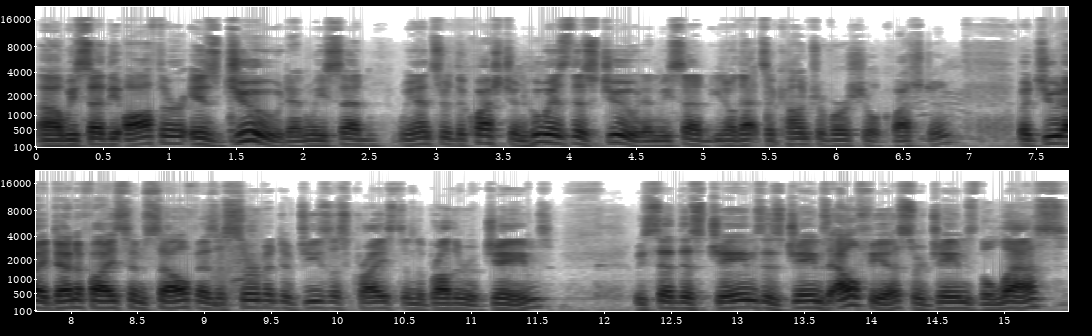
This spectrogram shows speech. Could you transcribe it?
Uh, we said the author is Jude, and we said, we answered the question, who is this Jude? And we said, you know, that's a controversial question. But Jude identifies himself as a servant of Jesus Christ and the brother of James. We said this James is James Alphaeus, or James the Less,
